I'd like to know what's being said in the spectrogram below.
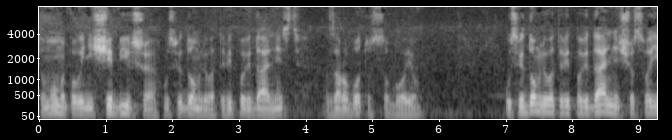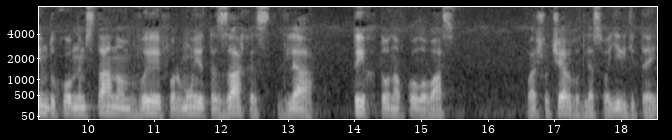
Тому ми повинні ще більше усвідомлювати відповідальність за роботу з собою, усвідомлювати відповідальність, що своїм духовним станом ви формуєте захист для тих, хто навколо вас, в першу чергу для своїх дітей.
